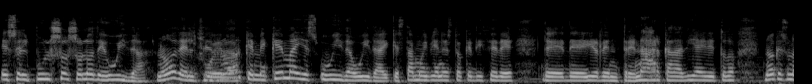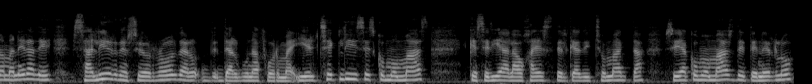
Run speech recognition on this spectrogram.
es el pulso solo de huida, ¿no? Del terror que me quema y es huida, huida, y que está muy bien esto que dice de, de, de ir a entrenar cada día y de todo, ¿no? Que es una manera de salir de ese horror de, de- de alguna forma. Y el checklist es como más, que sería la hoja Excel que ha dicho Magda, sería como más de tenerlo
